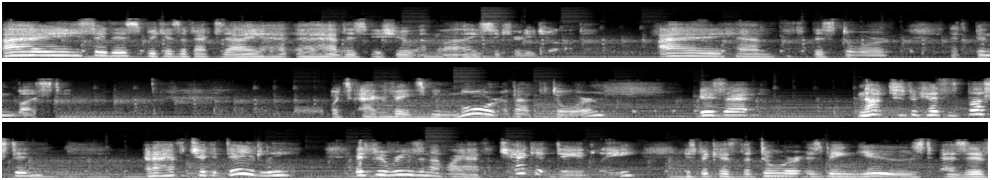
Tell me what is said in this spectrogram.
I say this because the fact that I ha- have this issue at my security job. I have this door that's been busted. What aggravates me more about the door is that not just because it's busted and I have to check it daily, it's the reason why I have to check it daily is because the door is being used as if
